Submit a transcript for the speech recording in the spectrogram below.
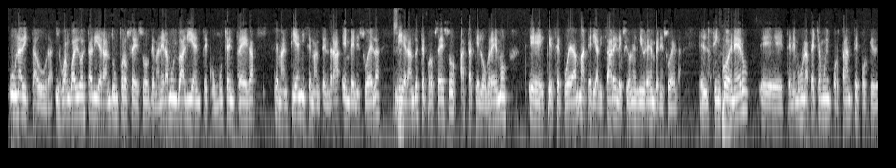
una dictadura y Juan Guaidó está liderando un proceso de manera muy valiente, con mucha entrega, se mantiene y se mantendrá en Venezuela liderando este proceso hasta que logremos eh, que se puedan materializar elecciones libres en Venezuela. El 5 de enero eh, tenemos una fecha muy importante porque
